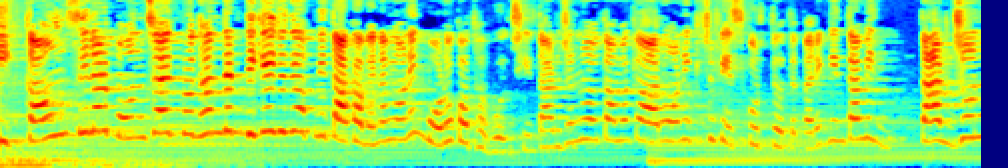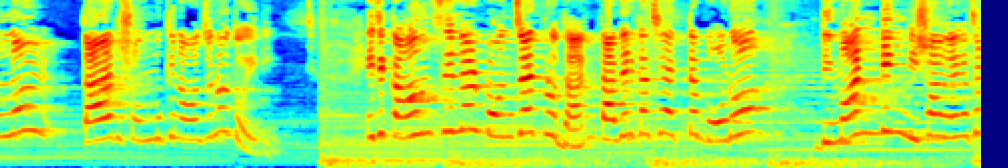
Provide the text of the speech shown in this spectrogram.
এই কাউন্সিলর পঞ্চায়েত প্রধানদের দিকেই যদি আপনি তাকাবেন, আমি অনেক বড় কথা বলছি, তার জন্য হয়তো আমাকে আরও অনেক কিছু ফেস করতে হতে পারে, কিন্তু আমি তার জন্য, তার সম্মুখীন হওয়ার জন্য তৈরি। এই যে কাউন্সিলর পঞ্চায়েত প্রধান, তাদের কাছে একটা বড় ডিমান্ডিং বিষয় হয়ে গেছে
